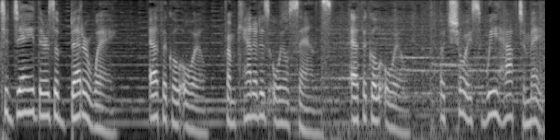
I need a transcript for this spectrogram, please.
Today there's a better way. Ethical oil from Canada's oil sands. Ethical oil, a choice we have to make.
